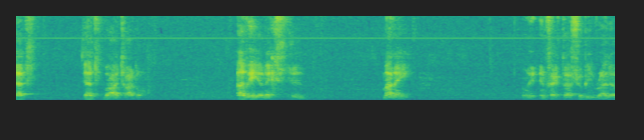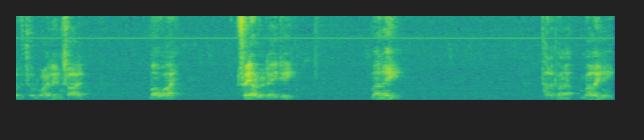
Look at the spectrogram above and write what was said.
that's, that's my title. Over here next to money. In fact, I should be right over to the right hand side. Mawai, 300 AD. Manahi, Parapara Mohini,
